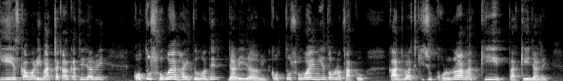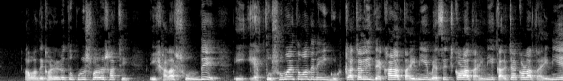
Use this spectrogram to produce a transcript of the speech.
কেস, কামারি, বাচ্চা কার কাছে যাবে? কত সময় ভাই তোমাদের? জানি না আমি। কত সময় নিয়ে তোমরা থাকো? কাজবাজ কিছু করো না না কি তা কে জানে? আমাদের ঘরেরও তো পুরুষ মানুষ আছে। এই সারা সন্ধে, এই এত সময় তোমাদের এই গুটকাচালি দেখা, তাই নিয়ে মেসেজ করা, তাই নিয়ে কালচার করা, তাই নিয়ে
